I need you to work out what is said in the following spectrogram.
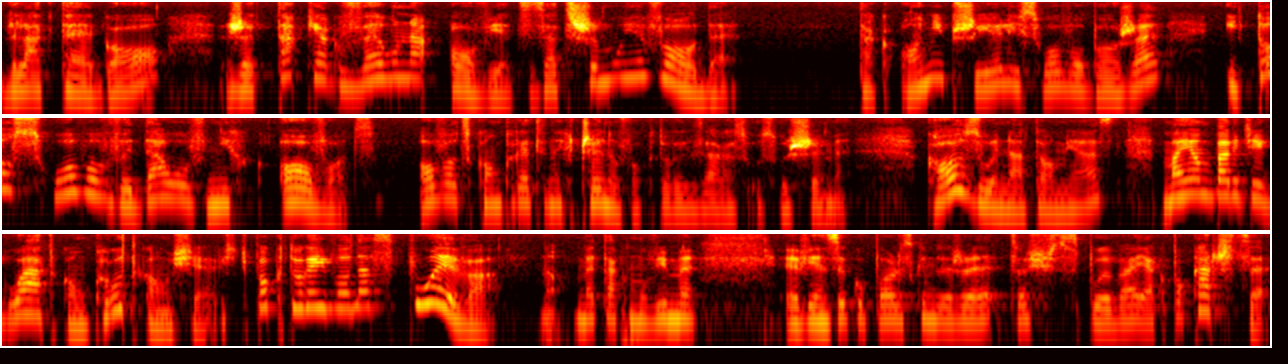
dlatego, że tak jak wełna owiec zatrzymuje wodę, tak oni przyjęli Słowo Boże i to Słowo wydało w nich owoc, owoc konkretnych czynów, o których zaraz usłyszymy. Kozły natomiast mają bardziej gładką, krótką sierść, po której woda spływa. No, my tak mówimy w języku polskim, że coś spływa jak po kaczce,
